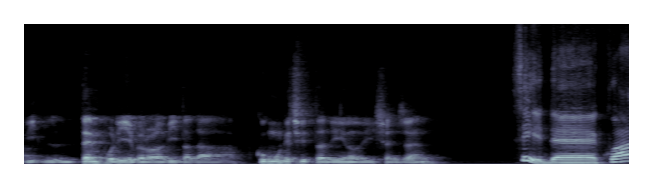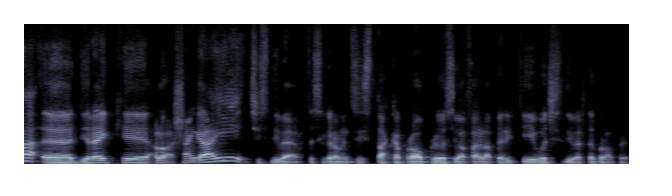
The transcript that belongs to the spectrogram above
vi- il tempo libero, la vita da comune cittadino di Shenzhen? Sì, de- qua eh, direi che allora a Shanghai ci si diverte sicuramente, si stacca proprio, si va a fare l'aperitivo, ci si diverte proprio.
